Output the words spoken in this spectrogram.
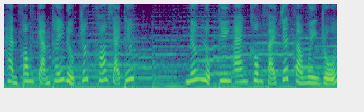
Hành Phong cảm thấy được rất khó giải thích. Nếu Lục Thiên An không phải chết vào nguyền rủa,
